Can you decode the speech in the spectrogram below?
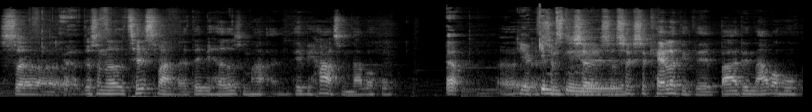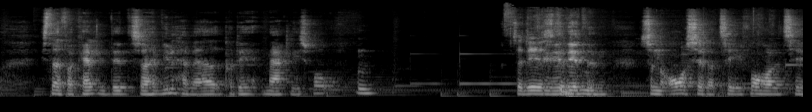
Så det er sådan noget tilsvarende af det, vi havde, som har, det vi har som Navajo. Ja. Øh, De har gemt så, sådan, så, så, så, så, kalder de det bare det Navajo, i stedet for at kalde det det, så ville have været på det mærkelige sprog. Så det er, Det er det, den sådan oversætter til i forhold til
